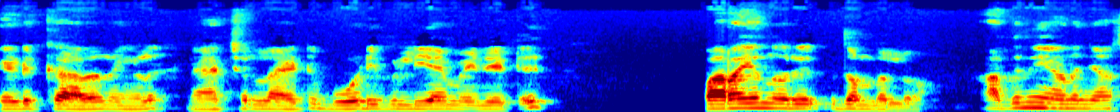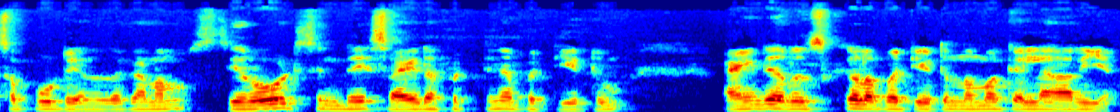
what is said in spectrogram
എടുക്കാതെ നിങ്ങൾ നാച്ചുറലായിട്ട് ബോഡി ബിൽഡ് ചെയ്യാൻ വേണ്ടിയിട്ട് പറയുന്നൊരു ഇതുണ്ടല്ലോ. അതിനെയാണ് ഞാൻ സപ്പോർട്ട് ചെയ്യുന്നത്. കാരണം സ്റ്റിറോയിഡ്സിന്റെ സൈഡ് എഫക്റ്റിനെ പറ്റിയിട്ടും അതിന്റെ റിസ്ക്കുകളെ പറ്റിയിട്ടും നമുക്കെല്ലാം അറിയാം.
